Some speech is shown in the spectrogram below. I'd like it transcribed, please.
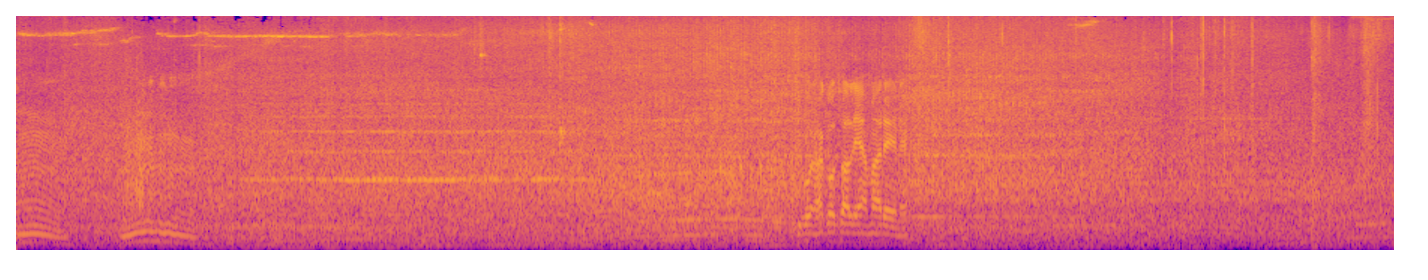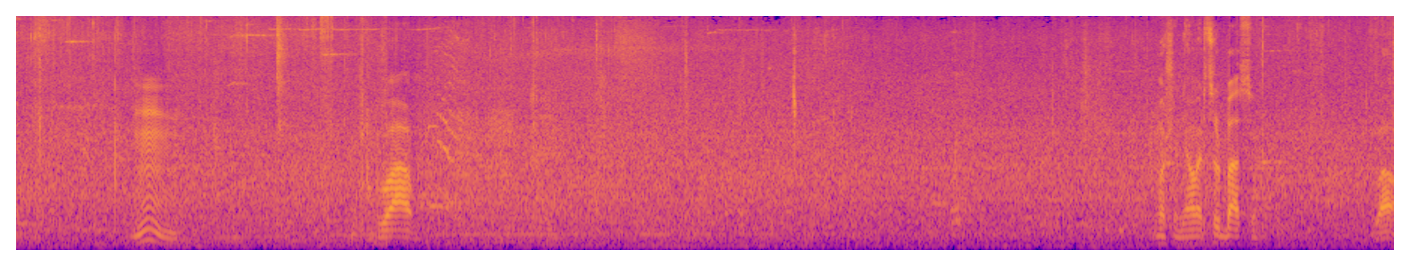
Mm, mm. tipo una cosa alle amarene Wow. Ora scendiamo verso il basso. Wow.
